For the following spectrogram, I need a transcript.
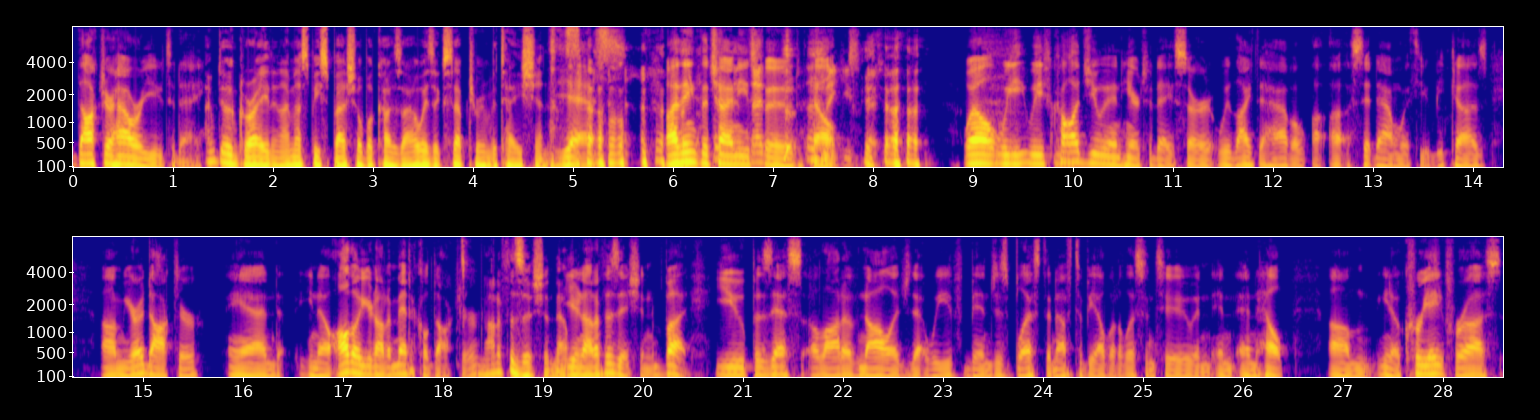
Doctor, how are you today? I'm doing great, and I must be special because I always accept your invitation. Yes, so. I think the Chinese food helps. Well, we we've called you in here today, sir. We'd like to have a, a, a sit down with you because um, you're a doctor, and you know, although you're not a medical doctor, not a physician, no. You're not a physician, but you possess a lot of knowledge that we've been just blessed enough to be able to listen to and and and help, um, you know, create for us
